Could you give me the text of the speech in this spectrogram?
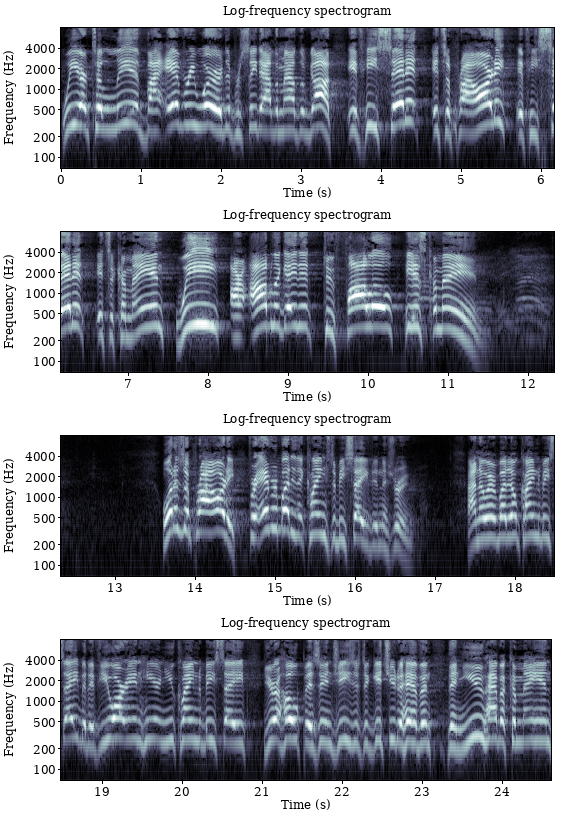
we are to live by every word that proceeds out of the mouth of God. If He said it, it's a priority. If He said it, it's a command. We are obligated to follow His command. What is a priority for everybody that claims to be saved in this room? I know everybody don't claim to be saved, but if you are in here and you claim to be saved, your hope is in Jesus to get you to heaven, then you have a command,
